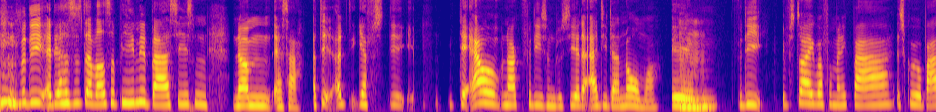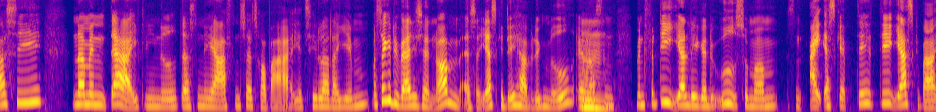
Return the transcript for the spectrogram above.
sådan, fordi at jeg har synes, det har været så pinligt bare at sige sådan, Nå, men, altså, og det, og jeg, det, det er jo nok, fordi, som du siger, der er de der normer. Øhm, Mm. Fordi jeg forstår ikke, hvorfor man ikke bare... Jeg skulle jo bare sige, Nå, men der er ikke lige noget, der er sådan i aften, så jeg tror bare, jeg tiller derhjemme. Og så kan det være, at de siger, men, altså, jeg skal det her, vil du ikke med? Eller Mm. sådan. Men fordi jeg lægger det ud som om, sådan, ej, jeg skal, det, det, jeg skal bare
